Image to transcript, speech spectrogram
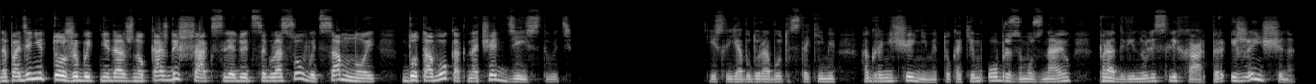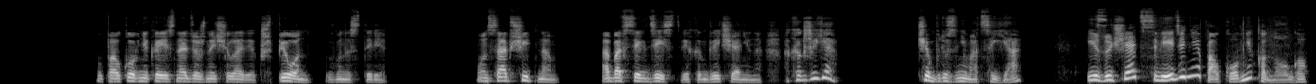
Нападений тоже быть не должно, каждый шаг следует согласовывать со мной до того, как начать действовать. Если я буду работать с такими ограничениями, то каким образом узнаю, продвинулись ли Харпер и женщина? У полковника есть надежный человек, шпион в монастыре. Он сообщит нам обо всех действиях англичанина. А как же я? Чем буду заниматься я? Изучать сведения полковника Ного.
